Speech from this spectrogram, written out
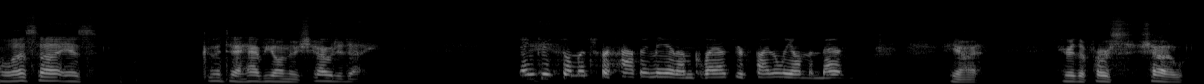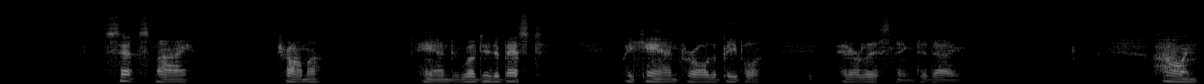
Melissa, it's good to have you on the show today. Thank you so much for having me, and I'm glad you're finally on the mend. Yeah, you're the first show since my trauma, and we'll do the best we can for all the people that are listening today. Um,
